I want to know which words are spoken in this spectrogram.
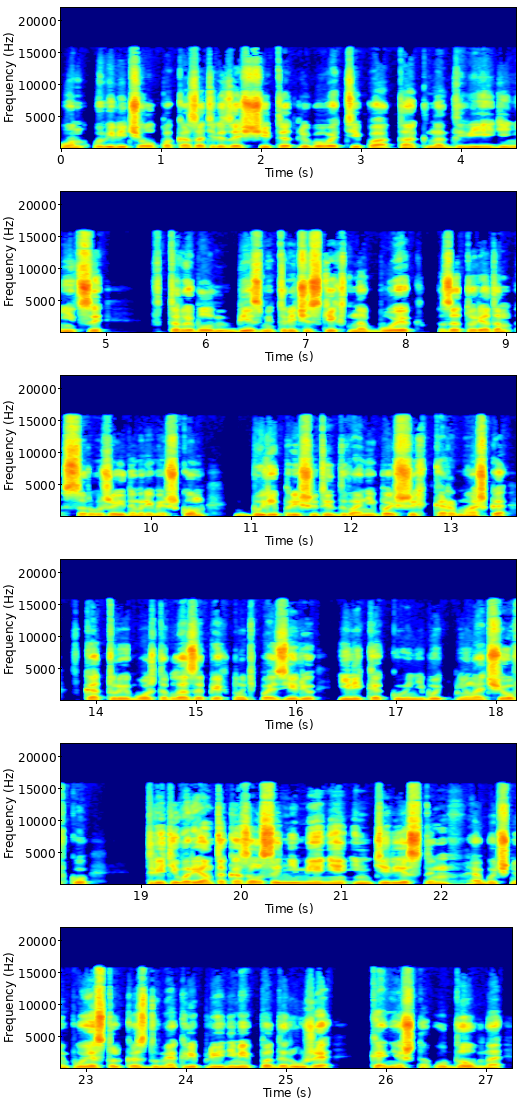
он увеличивал показатель защиты от любого типа атак на 2 единицы. Второй был без металлических набоек, зато рядом с оружейным ремешком были пришиты два небольших кармашка, в которые можно было запихнуть по зелью или какую-нибудь мелочевку. Третий вариант оказался не менее интересным. Обычный пояс только с двумя креплениями под оружие. Конечно, удобно –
